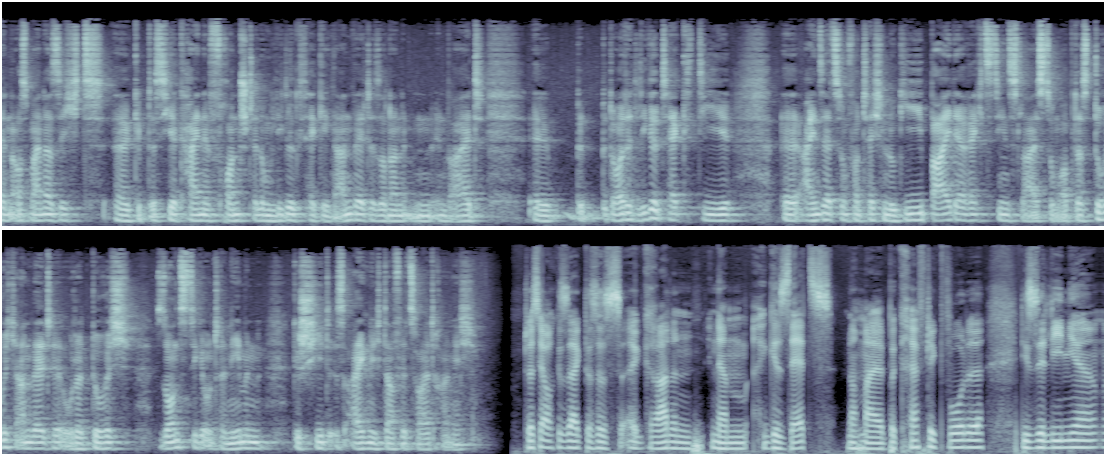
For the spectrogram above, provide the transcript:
Denn aus meiner Sicht äh, gibt es hier keine Frontstellung Legal Tech gegen Anwälte, sondern in, in Wahrheit äh, bedeutet Legal Tech die äh, Einsetzung von Technologie bei der Rechtsdienstleistung. Ob das durch Anwälte oder durch sonstige Unternehmen geschieht, ist eigentlich dafür zweitrangig. Du hast ja auch gesagt, dass es äh, gerade in einem Gesetz nochmal bekräftigt wurde. Diese Linie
